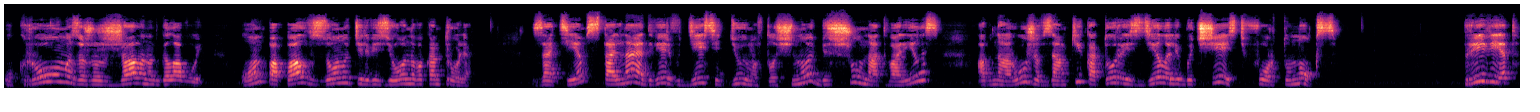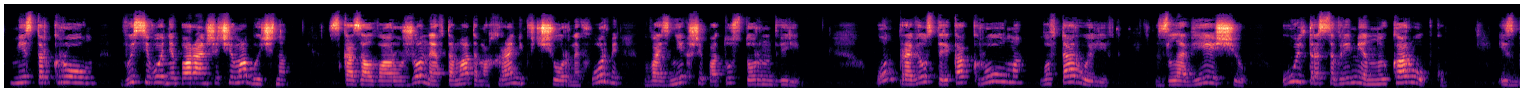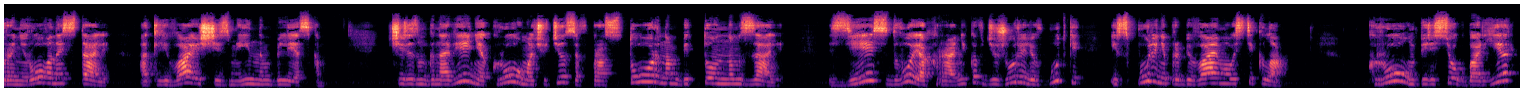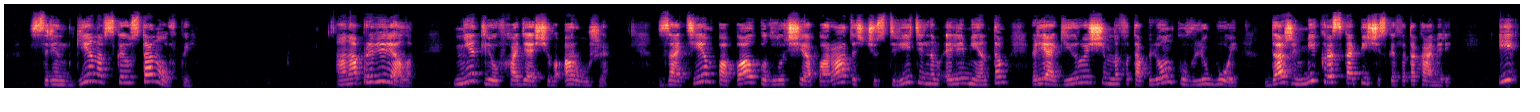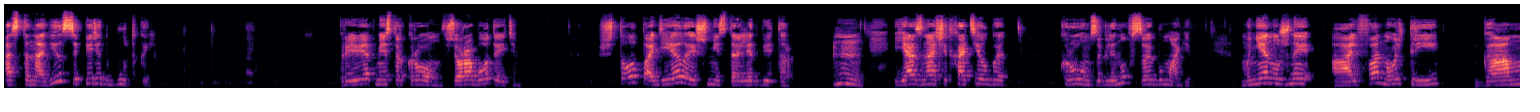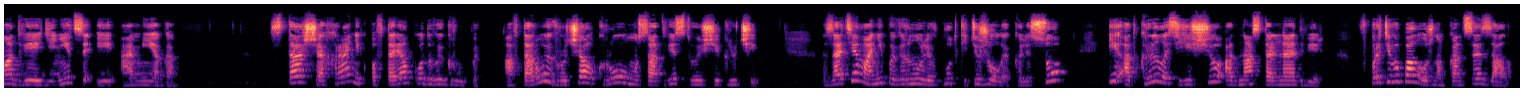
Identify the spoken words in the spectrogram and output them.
У Кроума зажужжало над головой. Он попал в зону телевизионного контроля. Затем стальная дверь в 10 дюймов толщиной бесшумно отворилась, обнаружив замки, которые сделали бы честь форту Нокс. «Привет, мистер Кроум! Вы сегодня пораньше, чем обычно», сказал вооруженный автоматом охранник в черной форме, возникший по ту сторону двери он провел старика Кроума во второй лифт, зловещую, ультрасовременную коробку из бронированной стали, отливающей змеиным блеском. Через мгновение Кроум очутился в просторном бетонном зале. Здесь двое охранников дежурили в будке из пуленепробиваемого стекла. Кроум пересек барьер с рентгеновской установкой. Она проверяла, нет ли у входящего оружия. Затем попал под лучи аппарата с чувствительным элементом, реагирующим на фотопленку в любой, даже микроскопической фотокамере, и остановился перед будкой. «Привет, мистер Кроун, все работаете?» «Что поделаешь, мистер Ледбитер?» «Я, значит, хотел бы...» Кроун заглянул в свои бумаги. Мне нужны альфа-0,3, гамма 2 единицы и омега. Старший охранник повторял кодовые группы, а второй вручал Кроуму соответствующие ключи. Затем они повернули в будке тяжелое колесо, и открылась еще одна стальная дверь в противоположном конце зала.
